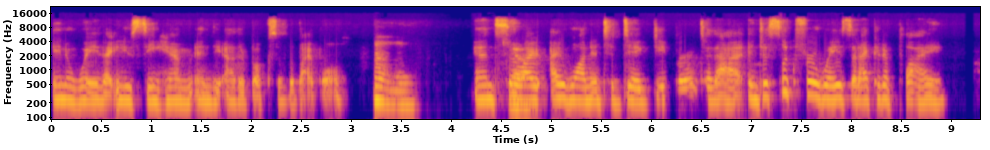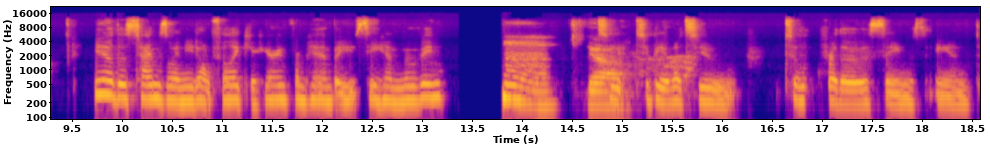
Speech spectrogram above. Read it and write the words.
in a way that you see him in the other books of the Bible. Hmm. And so Yeah. I, I wanted to dig deeper into that and just look for ways that I could apply, you know, those times when you don't feel like you're hearing from him, but you see him moving Hmm. Yeah. to, to be able to to look for those things and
